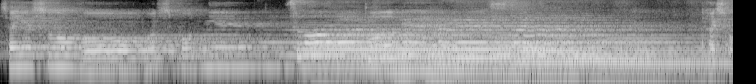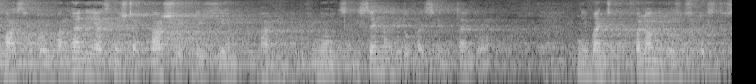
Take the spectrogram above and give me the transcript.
Це є слово Господнє. Слава Тобі! Нехай слова Святого Євангелія знищать наші гріхи. Амінь. В ім'я Отця і Сина і Духа Святого. Niech będzie pochwalony Jezus Chrystus.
